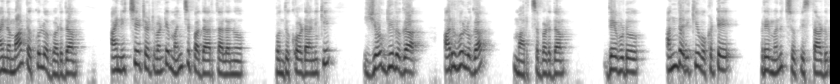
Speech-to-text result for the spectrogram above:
ఆయన మాటకు లోబడుదాం. ఆయన ఇచ్చేటటువంటి మంచి పదార్థాలను పొందుకోవడానికి యోగ్యులుగా అర్హులుగా మార్చబడదాం. దేవుడు అందరికీ ఒకటే ప్రేమను చూపిస్తాడు.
